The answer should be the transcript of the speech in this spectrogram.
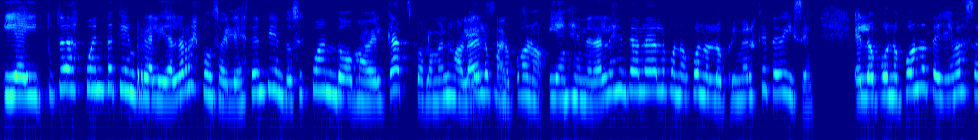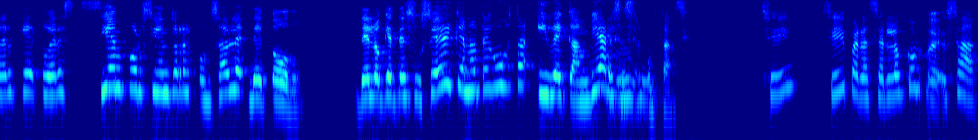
Y ahí tú te das cuenta que en realidad la responsabilidad está en ti. Entonces, cuando Mabel Katz, por lo menos, habla de del oponopono, y en general la gente habla del oponopono, lo primero es que te dicen, el oponopono te lleva a saber que tú eres 100% responsable de todo, de lo que te sucede y que no te gusta, y de cambiar esa circunstancia. Sí, sí, para hacerlo, o sea,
